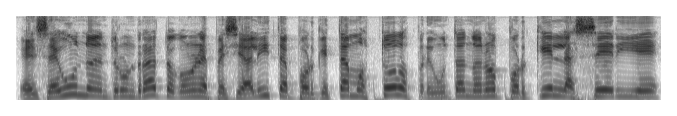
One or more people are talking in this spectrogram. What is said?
El segundo dentro de un rato con un especialista porque estamos todos preguntándonos por qué en la serie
